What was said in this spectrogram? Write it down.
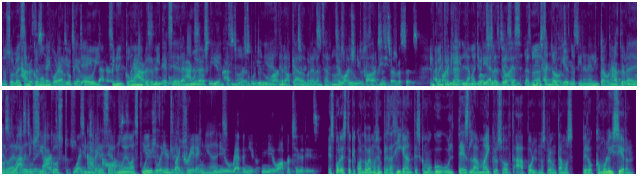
no solo es en cómo mejorar lo que hago hoy, sino en cómo me permite acceder a nuevos clientes y nuevas oportunidades de mercado para lanzar nuevos productos y servicios. Encuentro que la mayoría de las veces las nuevas tecnologías no tienen el impacto más duradero de reducir costos, sino de crecer nuevas fuentes de ingresos y oportunidades. Es por esto que cuando vemos empresas gigantes como Google, Tesla, Microsoft, Apple, nos preguntamos, pero ¿cómo lo hicieron?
